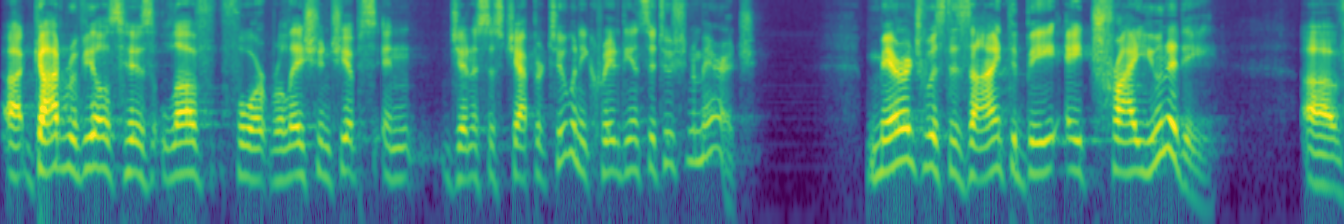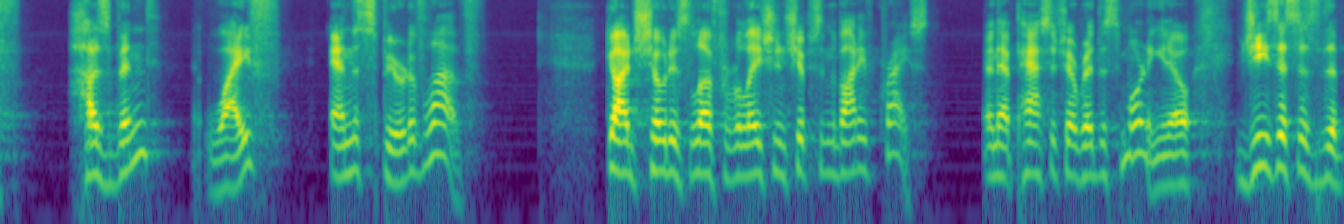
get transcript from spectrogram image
Uh, God reveals his love for relationships in Genesis chapter 2 when he created the institution of marriage. Marriage was designed to be a triunity of husband, wife, and the spirit of love. God showed his love for relationships in the body of Christ. In that passage I read this morning, you know, Jesus is the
